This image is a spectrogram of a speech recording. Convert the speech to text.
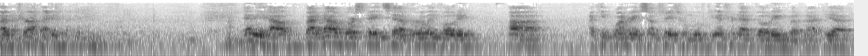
I've tried. Anyhow, by now more states have early voting. Uh, I keep wondering if some states will move to internet voting, but not yet.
